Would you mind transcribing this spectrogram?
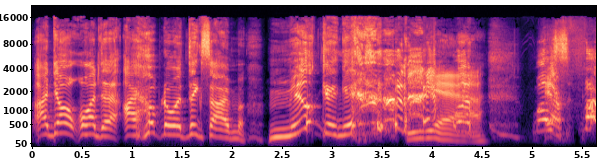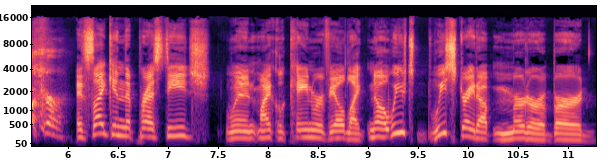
I don't want to. I hope no one thinks I'm milking it. Yeah. Motherfucker. It's like in the Prestige when Michael Caine revealed, like, no, we we straight up murder a bird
